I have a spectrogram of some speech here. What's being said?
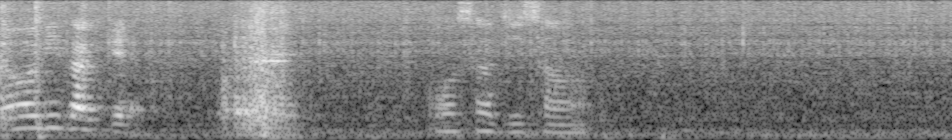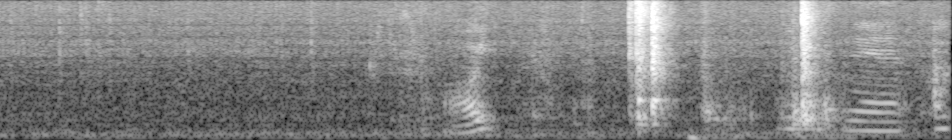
料理酒。大さじ3はい。いいですね。あ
